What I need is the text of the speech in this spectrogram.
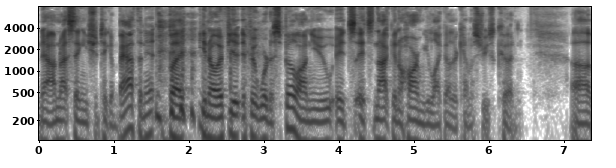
Now, I'm not saying you should take a bath in it, but you know, if you if it were to spill on you, it's it's not going to harm you like other chemistries could. Uh,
